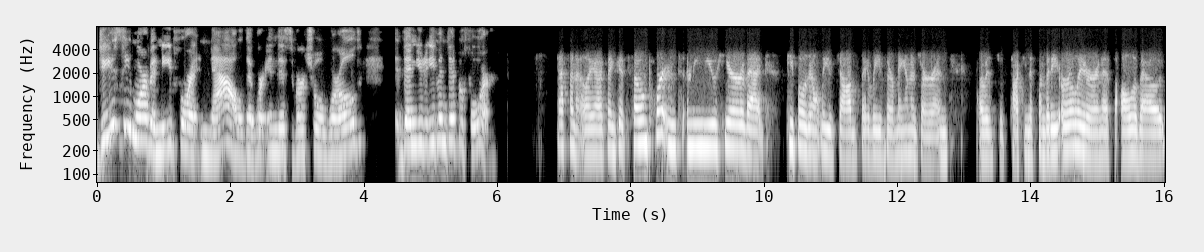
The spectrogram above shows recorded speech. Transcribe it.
do you see more of a need for it now that we're in this virtual world than you even did before? Definitely. I think it's so important. I mean, you hear that people don't leave jobs, they leave their manager. And I was just talking to somebody earlier, and it's all about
